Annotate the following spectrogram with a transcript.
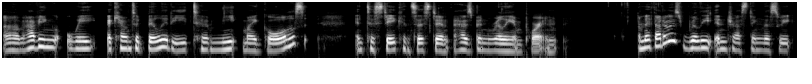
Um, having weight accountability to meet my goals and to stay consistent has been really important. And I thought it was really interesting this week.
